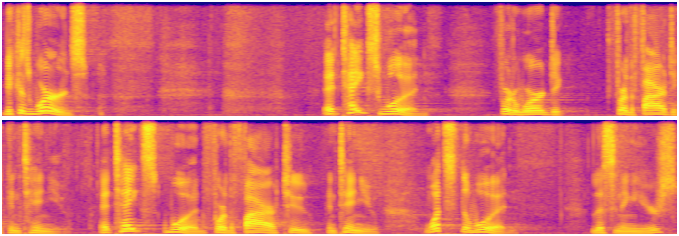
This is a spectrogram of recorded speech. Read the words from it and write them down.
because words, it takes wood for the word to, for the fire to continue. It takes wood for the fire to continue. What's the wood? Listening ears.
